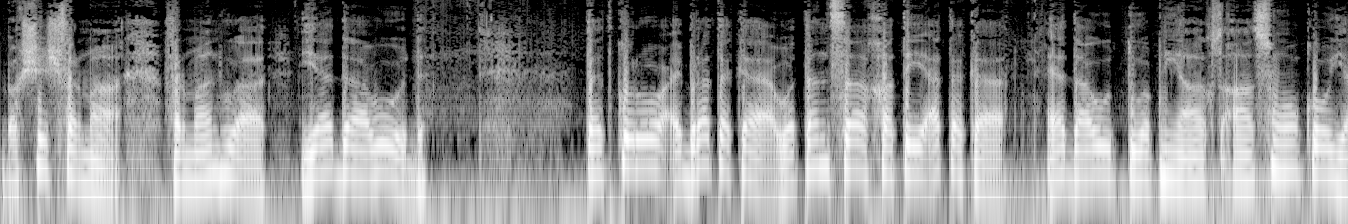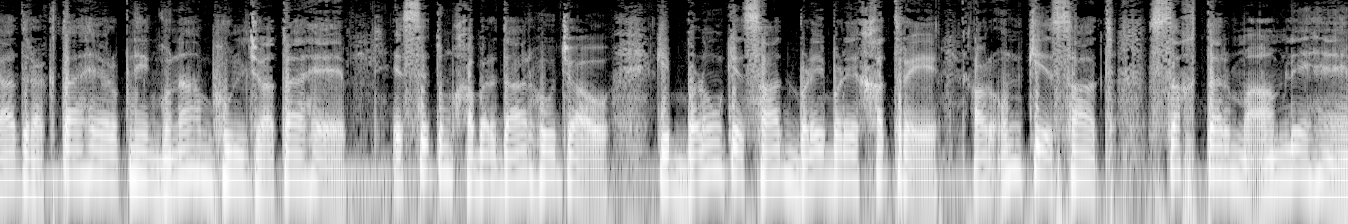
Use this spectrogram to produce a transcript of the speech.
بخشش فرما۔ فرمان ہوا، یا داود تذکر عبرت کا و تنس اے داؤد، تو اپنی آنسوؤں کو یاد رکھتا ہے اور اپنے گناہ بھول جاتا ہے۔ اس سے تم خبردار ہو جاؤ کہ بڑوں کے ساتھ بڑے بڑے خطرے اور ان کے ساتھ سخت تر معاملے ہیں۔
